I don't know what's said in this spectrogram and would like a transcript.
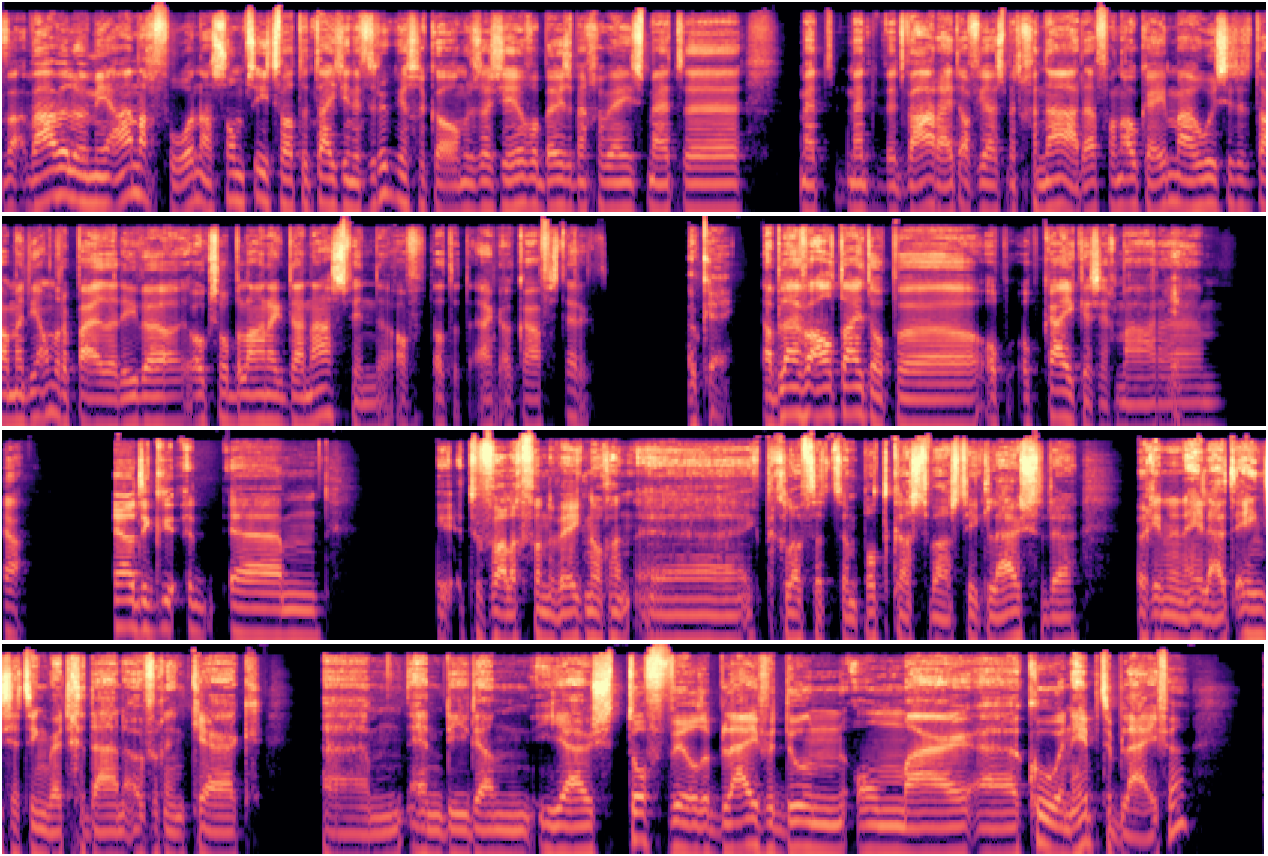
waar willen we meer aandacht voor? Nou, soms iets wat een tijdje in de verdrukking is gekomen. Dus als je heel veel bezig bent geweest met, eh, met, met, met waarheid of juist met genade. Van oké, maar hoe zit het dan met die andere pijlen die we ook zo belangrijk daarnaast vinden? Of dat het eigenlijk elkaar versterkt. Oké. Daar blijven we altijd op, eh, op, op kijken, zeg maar. Ja. Ehm, Ja, want ik, eh, ehm, toevallig van de week nog een, ik geloof dat het een podcast was die ik luisterde, waarin een hele uiteenzetting werd gedaan over een kerk. Ehm, en die dan juist tof wilde blijven doen om maar eh, cool en hip te blijven.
